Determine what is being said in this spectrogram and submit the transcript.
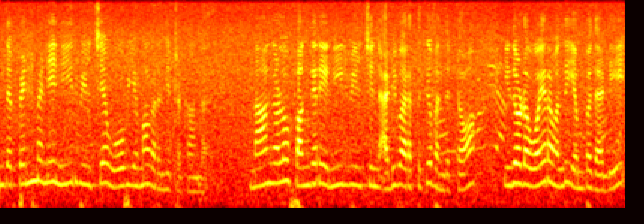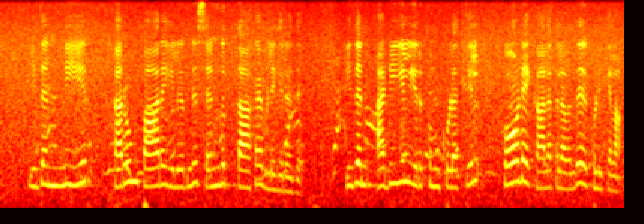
இந்த பெண்மணி நீர்வீழ்ச்சியை ஓவியமாக வரைஞ்சிட்ருக்காங்க. நாங்களும் பங்கரே நீர்வீழ்ச்சியின் அடிவாரத்துக்கு வந்துட்டோம். இதோட உயரம் வந்து எண்பது அடி. இதன் நீர் கரும்பாறையிலிருந்து செங்குத்தாக விழுகிறது. இதன் அடியில் இருக்கும் குளத்தில் கோடை காலத்தில் வந்து குளிக்கலாம்.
